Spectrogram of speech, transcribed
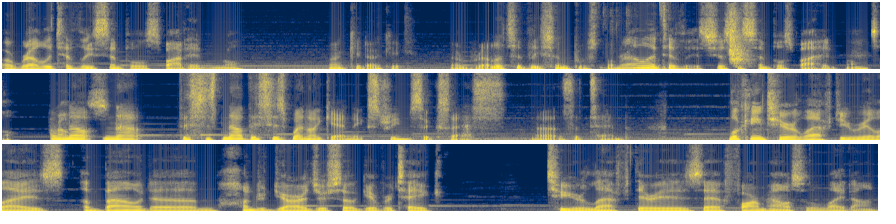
a relatively simple spot hidden roll. Okie dokie. A relatively simple spot. Relatively, it's just a simple spot hidden roll. That's all. Oh, now, now this is now this is when I get an extreme success. That's a ten. Looking to your left, you realize about a um, hundred yards or so, give or take, to your left, there is a farmhouse with a light on.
